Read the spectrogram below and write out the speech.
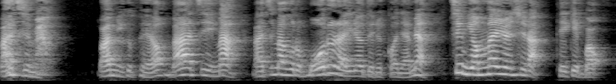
마지막 마음이 급해요. 마지막 마지막으로 뭐를 알려드릴 거냐면 지금 연말연시라 되게 막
